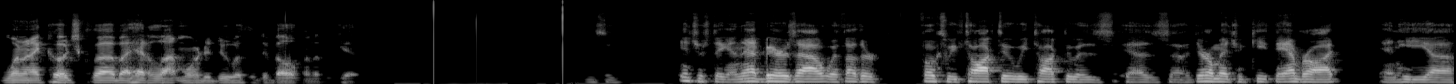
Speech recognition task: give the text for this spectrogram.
when I coached club, I had a lot more to do with the development of the kid. Interesting, and that bears out with other folks we've talked to. We talked to as as uh, Daryl mentioned Keith Dambrot, and he uh,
